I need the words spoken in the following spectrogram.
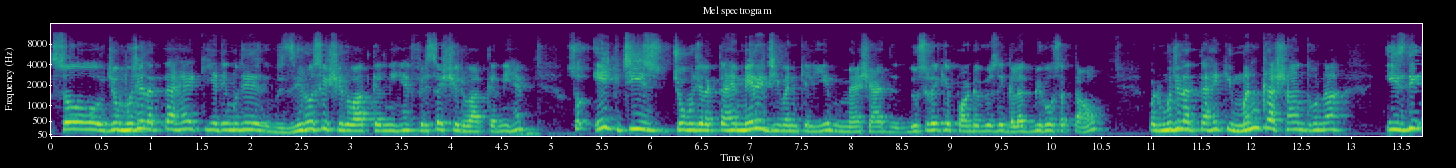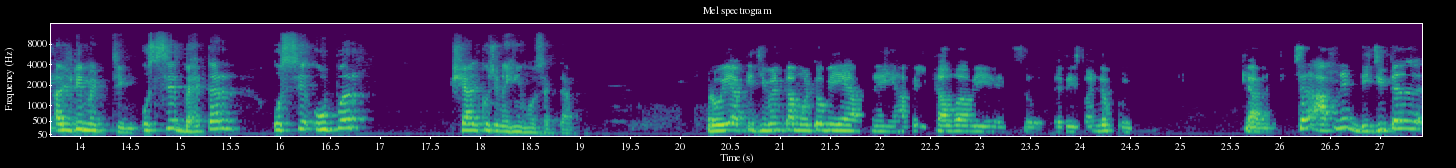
सो so, जो मुझे लगता है कि यदि मुझे ज़ीरो से शुरुआत करनी है फिर से शुरुआत करनी है सो so, एक चीज़ जो मुझे लगता है मेरे जीवन के लिए मैं शायद दूसरे के पॉइंट ऑफ़ व्यू से गलत भी हो सकता हूँ बट मुझे लगता है कि मन का शांत होना इज़ द अल्टीमेट थिंग उससे बेहतर उससे ऊपर शायद कुछ नहीं हो सकता। और वही आपके जीवन का मोटो भी है आपने यहाँ पे लिखा हुआ भी है सो दैट इज़ वंडरफुल क्या बात सर आपने डिजिटल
